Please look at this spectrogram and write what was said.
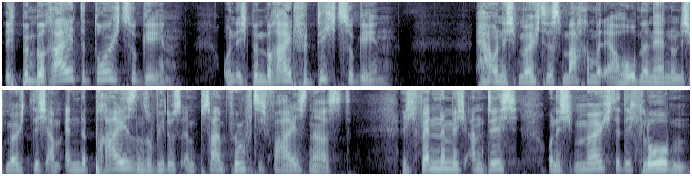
Ich bin bereit, durchzugehen und ich bin bereit, für dich zu gehen. Herr, und ich möchte es machen mit erhobenen Händen und ich möchte dich am Ende preisen, so wie du es im Psalm 50 verheißen hast. Ich wende mich an dich und ich möchte dich loben.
